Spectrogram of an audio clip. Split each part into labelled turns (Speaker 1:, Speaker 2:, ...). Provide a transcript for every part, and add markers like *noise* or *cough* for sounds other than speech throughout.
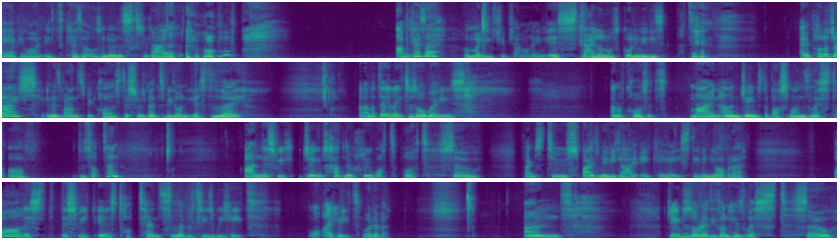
Speaker 1: Hey everyone, it's Keza, also known as Sky. *laughs* I'm Keza, and my YouTube channel name is Skyla Loves Gory Movies. That's it. I apologise in advance because this was meant to be done yesterday. And I'm a day late as always. And of course, it's mine and James the Bossman's list of the top 10. And this week, James had no clue what to put, so thanks to Spider Movie Guy, aka Stephen Yarborough, our list this week is top 10 celebrities we hate, or I hate, whatever. And James has already done his list, so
